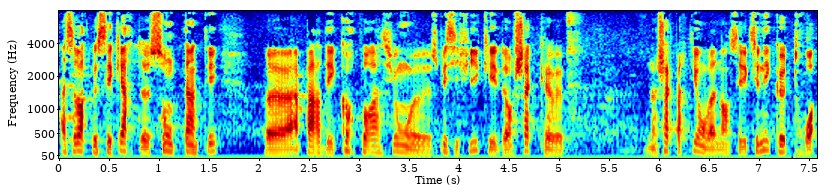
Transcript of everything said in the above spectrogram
à savoir que ces cartes sont teintées euh, par des corporations spécifiques et dans chaque dans chaque partie, on va n'en sélectionner que trois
